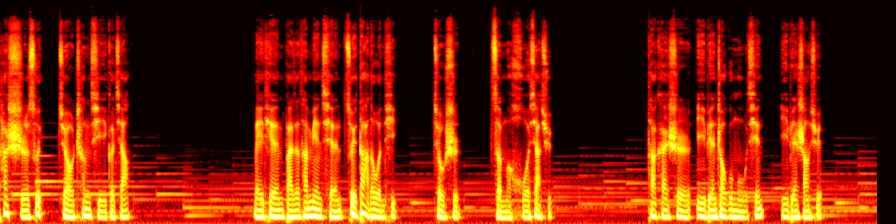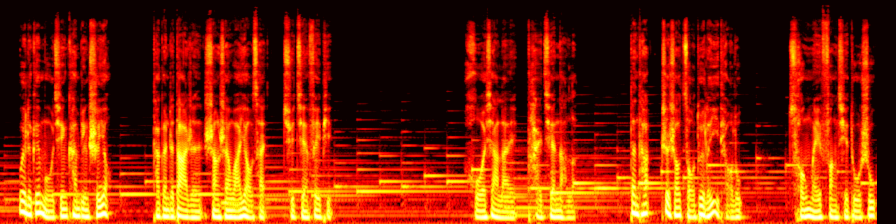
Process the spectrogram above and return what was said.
他十岁就要撑起一个家。每天摆在他面前最大的问题，就是怎么活下去。他开始一边照顾母亲，一边上学。为了给母亲看病吃药，他跟着大人上山挖药材，去捡废品。活下来太艰难了，但他至少走对了一条路，从没放弃读书。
